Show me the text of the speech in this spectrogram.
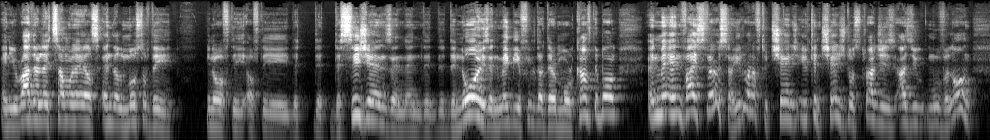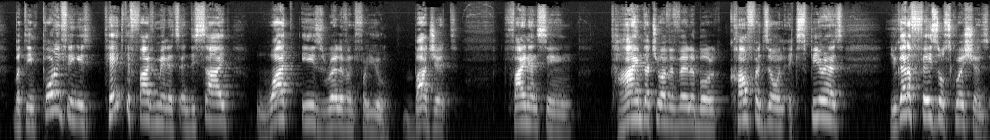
and you rather let someone else handle most of the you know, of the of the, the, the decisions and, and the, the, the, noise, and maybe you feel that they're more comfortable, and, and vice versa. You don't have to change. You can change those strategies as you move along. But the important thing is take the five minutes and decide what is relevant for you: budget, financing, time that you have available, comfort zone, experience. You gotta face those questions.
